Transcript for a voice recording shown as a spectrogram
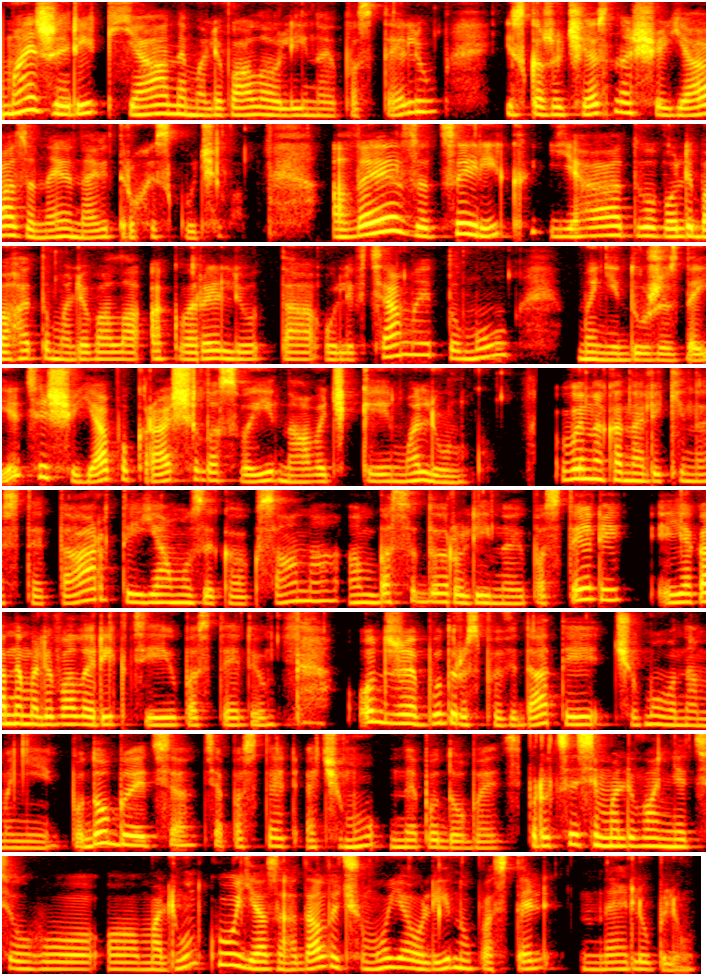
Майже рік я не малювала олійною пастеллю, і скажу чесно, що я за нею навіть трохи скучила. Але за цей рік я доволі багато малювала аквареллю та олівцями, тому мені дуже здається, що я покращила свої навички малюнку. Ви на каналі Кінестет Арт, і я музика Оксана, амбасадор олійної пастелі, яка не малювала рік цією пастелью. Отже, буду розповідати, чому вона мені подобається, ця пастель, а чому не подобається. В процесі малювання цього малюнку я згадала, чому я олійну пастель не люблю.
